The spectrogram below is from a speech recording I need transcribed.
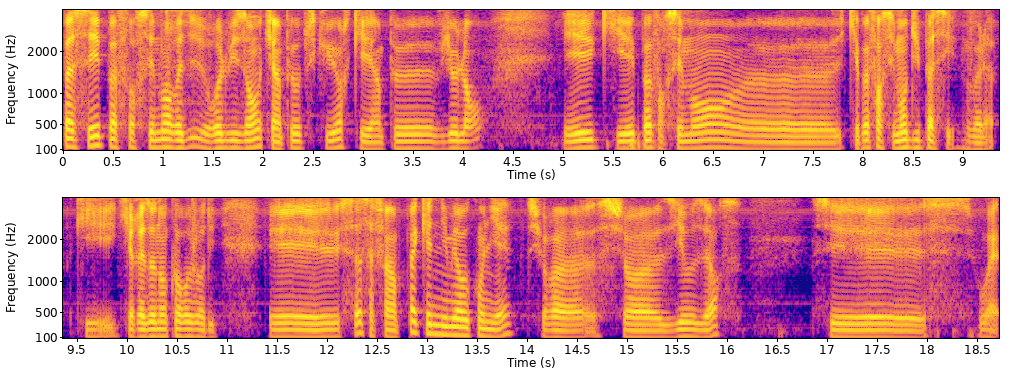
passé pas forcément reluisant, qui est un peu obscur, qui est un peu violent et qui est pas forcément euh, qui est pas forcément du passé, voilà, qui, qui résonne encore aujourd'hui. Et ça, ça fait un paquet de numéros qu'on y est sur euh, sur euh, The Others. C'est ouais,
